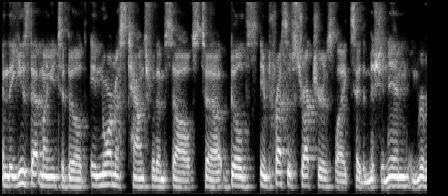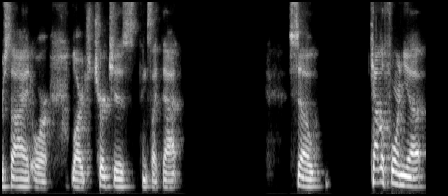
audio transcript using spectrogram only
And they used that money to build enormous towns for themselves, to build impressive structures like, say, the Mission Inn in Riverside or large churches, things like that. So California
